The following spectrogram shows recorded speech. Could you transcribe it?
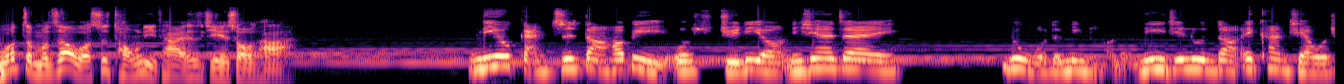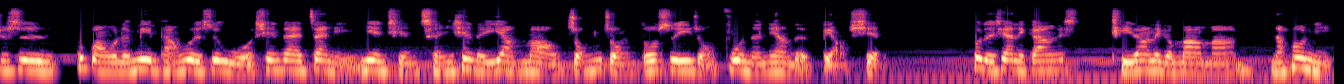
我怎么知道我是同理他还是接收他？你有感知到，好比我举例哦，你现在在论我的命好了，你已经论到，哎，看起来我就是不管我的命盘，或者是我现在在你面前呈现的样貌，种种都是一种负能量的表现，或者像你刚刚提到那个妈妈，然后你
